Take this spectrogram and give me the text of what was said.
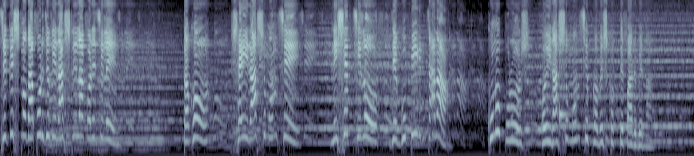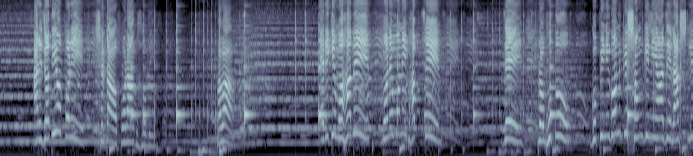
শ্রীকৃষ্ণ দাপুর যুগে রাসলীলা করেছিলেন। তখন সেই রাসমঞ্চে নিষেধ ছিল যে গুপির চারা কোনো পুরুষ ওই রাসমঞ্চে প্রবেশ করতে পারবে না। আর যদিও করে সেটা অপরাধ হবে। বাবা, এদিকে মহাদেব মনে মনে ভাবছে যে প্রভু তো গোপিনীগণকে সঙ্গে নিয়ে আজ এই রাসলী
